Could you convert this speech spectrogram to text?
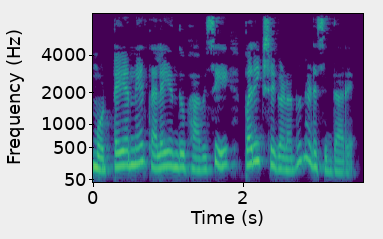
ಮೊಟ್ಟೆಯನ್ನೇ ತಲೆಯೆಂದು ಭಾವಿಸಿ ಪರೀಕ್ಷೆಗಳನ್ನು ನಡೆಸಿದ್ದಾರೆ.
